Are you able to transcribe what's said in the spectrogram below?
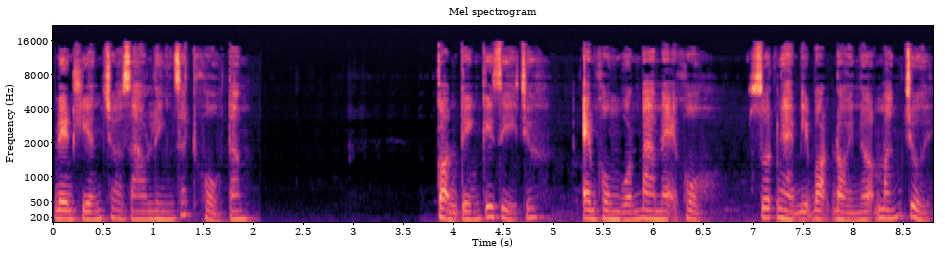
nên khiến cho Giao Linh rất khổ tâm. Còn tính cái gì chứ? Em không muốn ba mẹ khổ. Suốt ngày bị bọn đòi nợ mắng chửi.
